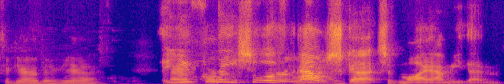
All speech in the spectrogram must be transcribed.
together yeah are you on the sort of outskirts of miami then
